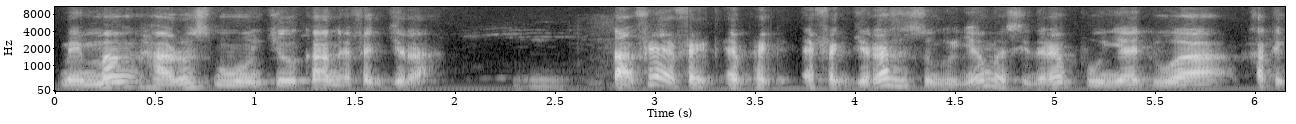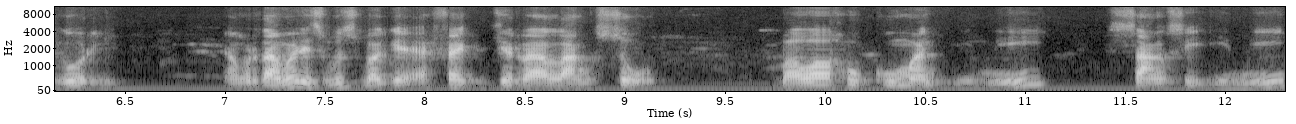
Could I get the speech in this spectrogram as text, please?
memang harus memunculkan efek jerah. Hmm. Tapi efek, efek efek jerah sesungguhnya masih Indra punya dua kategori. Yang pertama disebut sebagai efek jerah langsung. Bahwa hukuman ini, sanksi ini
